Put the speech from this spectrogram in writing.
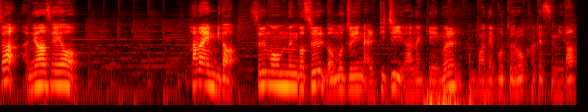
자, 안녕하세요. 하나입니다. 쓸모없는 것을 너무 줄인 RPG라는 게임을 한번 해보도록 하겠습니다.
